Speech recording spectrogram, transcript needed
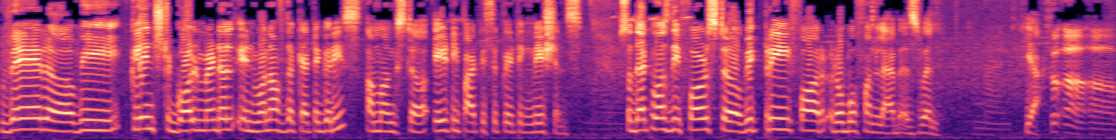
Where uh, we clinched gold medal in one of the categories amongst uh, 80 participating nations. So that was the first uh, victory for RoboFun Lab as well. Nice. Yeah. So, uh, uh,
